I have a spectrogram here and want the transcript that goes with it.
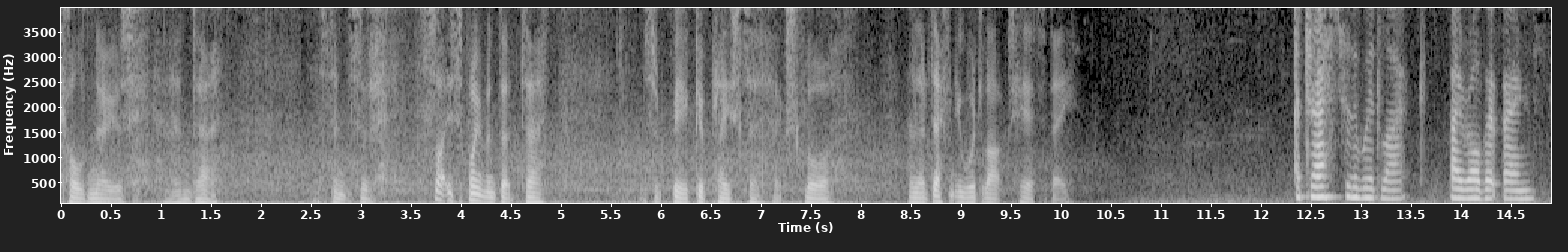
cold nose, and uh, a sense of slight disappointment that uh, this would be a good place to explore. And there are definitely woodlarks here today. Address to the Woodlark by Robert Burns.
